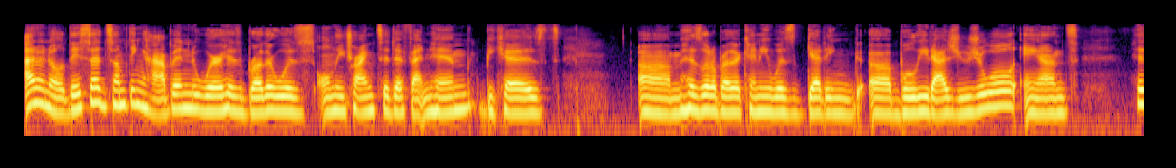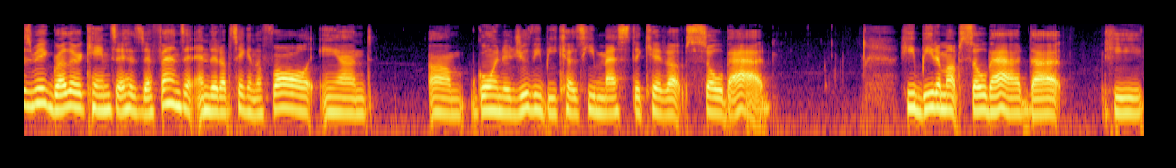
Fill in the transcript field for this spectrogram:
I don't know. They said something happened where his brother was only trying to defend him because um, his little brother Kenny was getting uh, bullied as usual. And his big brother came to his defense and ended up taking the fall and um, going to juvie because he messed the kid up so bad he beat him up so bad that he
